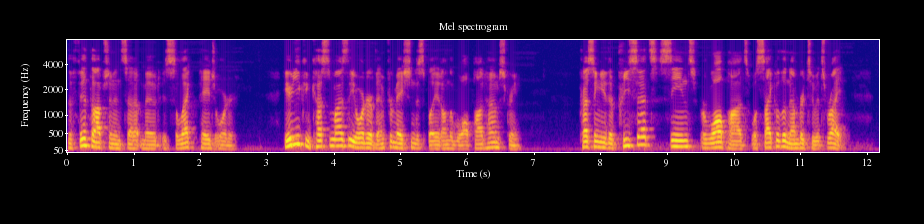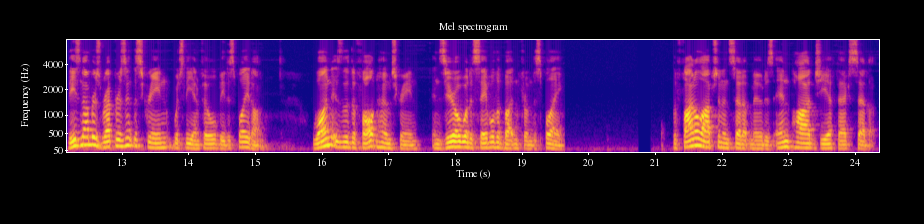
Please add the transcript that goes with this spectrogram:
The fifth option in setup mode is select page order. Here you can customize the order of information displayed on the WallPod home screen. Pressing either presets, scenes, or WallPods will cycle the number to its right. These numbers represent the screen which the info will be displayed on. 1 is the default home screen, and 0 will disable the button from displaying. The final option in setup mode is NPOD GFX Setup.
